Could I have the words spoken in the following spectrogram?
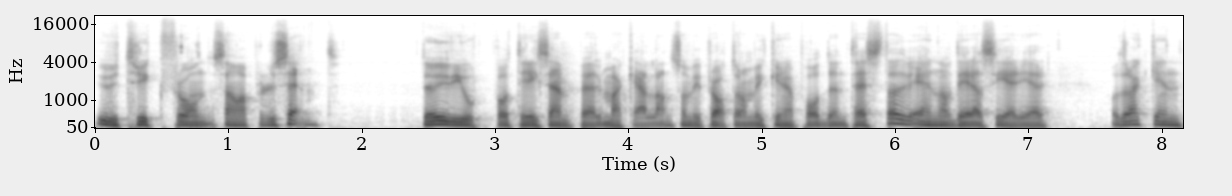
uttryck från samma producent. Det har vi gjort på till exempel Macallan som vi pratar om mycket i den här podden. Testade vi en av deras serier och drack en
